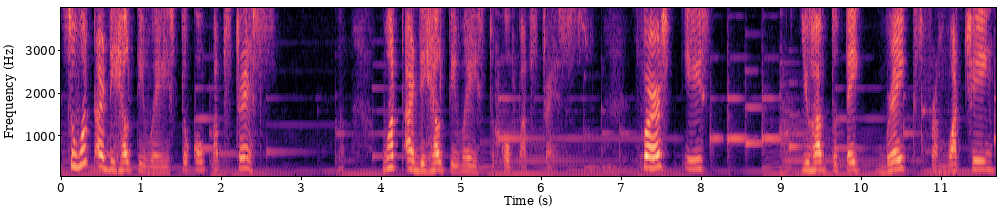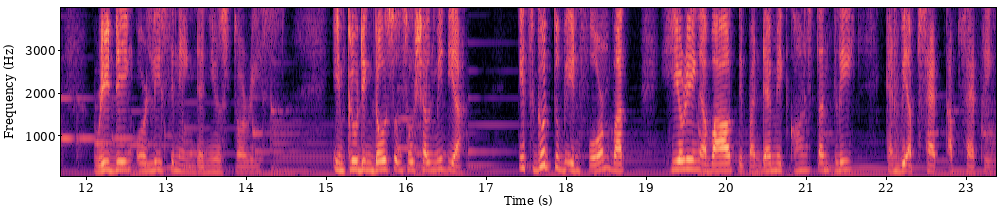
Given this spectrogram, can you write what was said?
so what are the healthy ways to cope up stress? What are the healthy ways to cope up stress? First is you have to take breaks from watching, reading, or listening the news stories, including those on social media. It's good to be informed, but hearing about the pandemic constantly can be upset upsetting.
